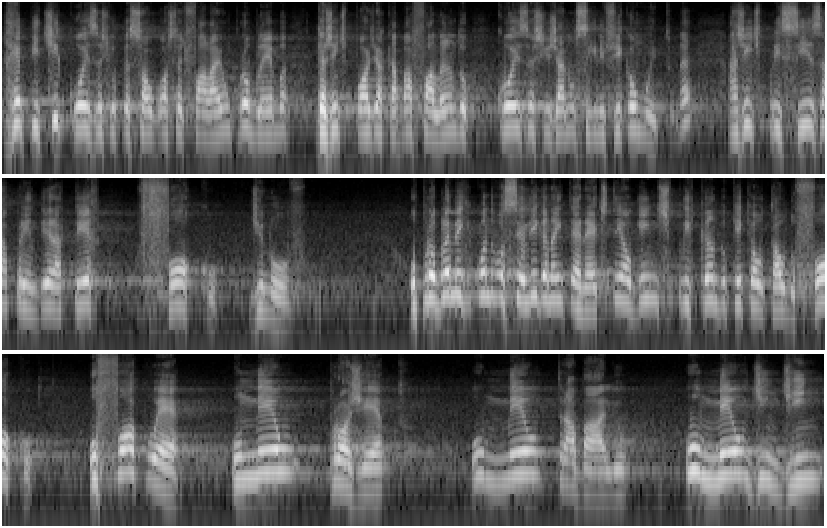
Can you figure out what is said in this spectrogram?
repetir coisas que o pessoal gosta de falar é um problema, porque a gente pode acabar falando coisas que já não significam muito, né? A gente precisa aprender a ter foco de novo. O problema é que quando você liga na internet, tem alguém explicando o que é o tal do foco. O foco é o meu projeto, o meu trabalho, o meu din-din,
